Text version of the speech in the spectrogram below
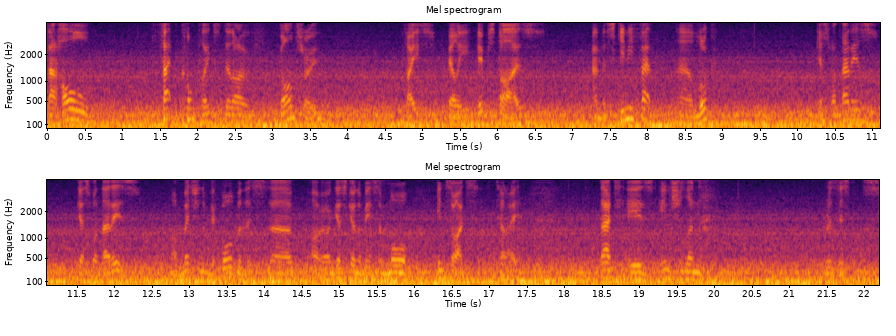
that whole fat complex that I've gone through face, belly, hips, thighs, and the skinny fat uh, look guess what that is? Guess what that is? I've mentioned it before, but this, uh, I guess, going to be some more insights today. That is insulin resistance.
